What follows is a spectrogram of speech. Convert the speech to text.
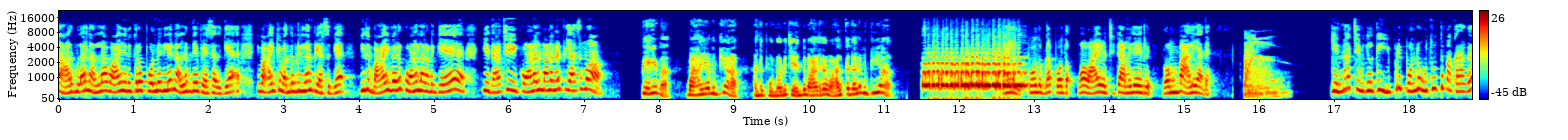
நார்மலா நல்லா வாய் இருக்கிற பொண்ணுங்களே நல்லபடியா பேசாதுங்க. வாய்க்கு வந்தபடிலாம் பேசுங்க. இது வாய் வேற கோணல கிடக்கே ஏதாச்சும் கோணல் மணல பேசுமா? பெரியவா வாயா முக்கியம். அந்த பொண்ணோட சேர்ந்து வாழ்ற வாழ்க்கை தானே முக்கியம். போதும்டா போதும். உன் வாயை வச்சுட்டு அமைதியா இரு. ரொம்ப அலையாத. என்னாச்சு இவங்களுக்கு? இப்படி பொண்ணு உத்து உத்து பாக்குறாங்க?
